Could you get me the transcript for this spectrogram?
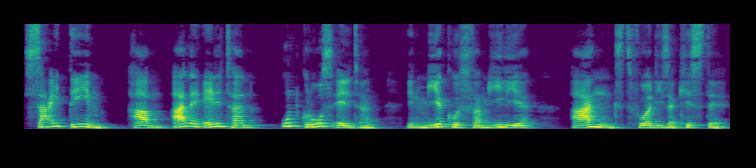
Seitdem haben alle Eltern und Großeltern in Mirkus Familie Angst vor dieser Kiste.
